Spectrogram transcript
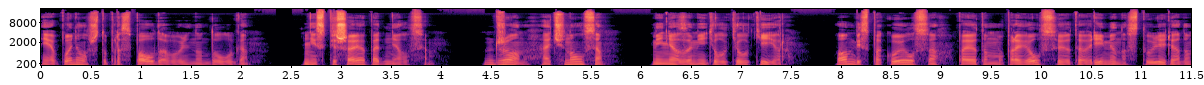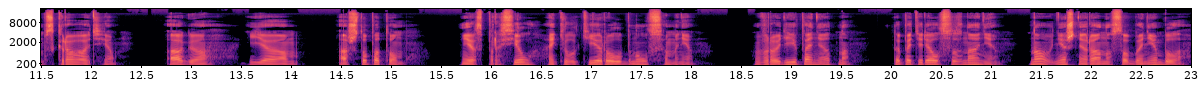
я понял, что проспал довольно долго. Не спеша я поднялся. «Джон, очнулся?» Меня заметил Килкиер. Он беспокоился, поэтому провел все это время на стуле рядом с кроватью. «Ага, я... А что потом?» Я спросил, а Килкиер улыбнулся мне. «Вроде и понятно. Ты потерял сознание, но внешне ран особо не было,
